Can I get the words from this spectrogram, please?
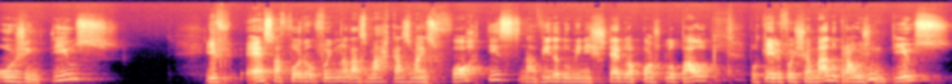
os gentios, e essa foi uma das marcas mais fortes na vida do ministério do apóstolo Paulo, porque ele foi chamado para os gentios,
